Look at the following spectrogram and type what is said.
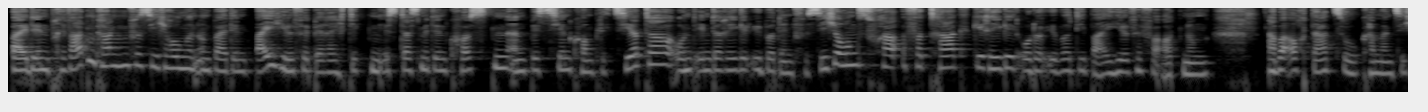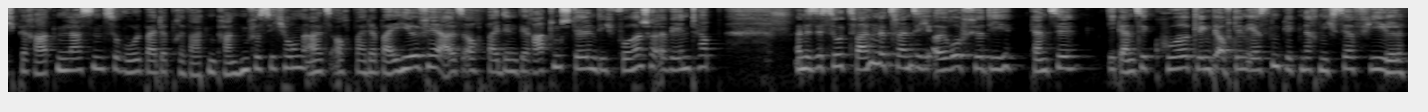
Bei den privaten Krankenversicherungen und bei den Beihilfeberechtigten ist das mit den Kosten ein bisschen komplizierter und in der Regel über den Versicherungsvertrag geregelt oder über die Beihilfeverordnung. Aber auch dazu kann man sich beraten lassen, sowohl bei der privaten Krankenversicherung als auch bei der Beihilfe, als auch bei den Beratungsstellen, die ich vorher schon erwähnt habe. Und es ist so 220 Euro für die ganze, die ganze Kur klingt auf den ersten Blick nach nicht sehr viel.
